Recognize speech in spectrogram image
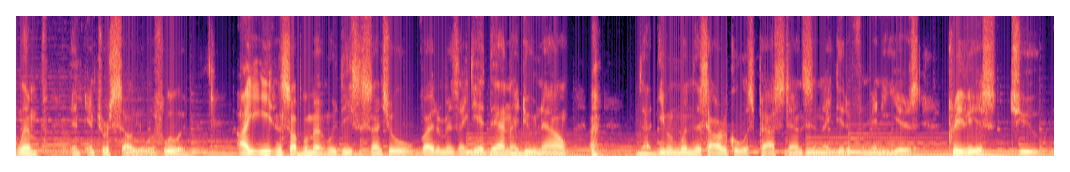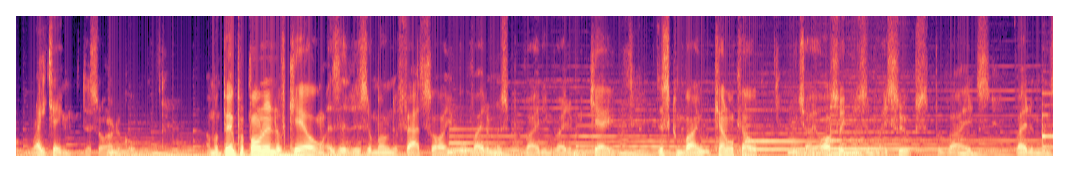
lymph, and intercellular fluid. I eat and supplement with these essential vitamins. I did then, I do now. even when this article is past tense, and I did it for many years previous to writing this article. I'm a big proponent of kale as it is among the fat soluble vitamins providing vitamin K. This combined with kennel kelp, which I also use in my soups, provides vitamins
